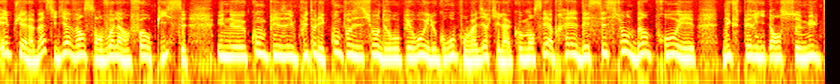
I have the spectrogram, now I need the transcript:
et puis à la basse, il y a Vincent. Voilà un four piece, plutôt les compositions de Roupérou et le groupe, on va dire qu'il a commencé après des sessions d'impro et d'expériences multiples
